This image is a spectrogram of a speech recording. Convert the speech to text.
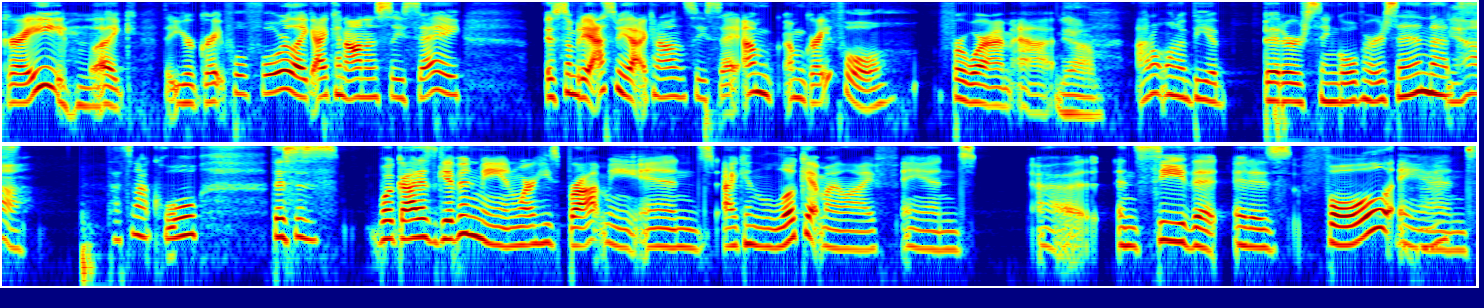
great? Mm-hmm. Like that you're grateful for? Like I can honestly say, if somebody asks me that, I can honestly say, I'm, I'm grateful for where I'm at. Yeah, I don't want to be a bitter single person. That's, Yeah. That's not cool. This is what God has given me and where He's brought me, and I can look at my life and uh, and see that it is full, and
